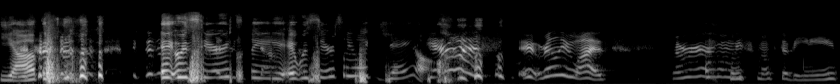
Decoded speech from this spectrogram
Yup. Like, this is it was seriously it was seriously like jail. Yes, it really was. Remember when we smoked a beanie?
